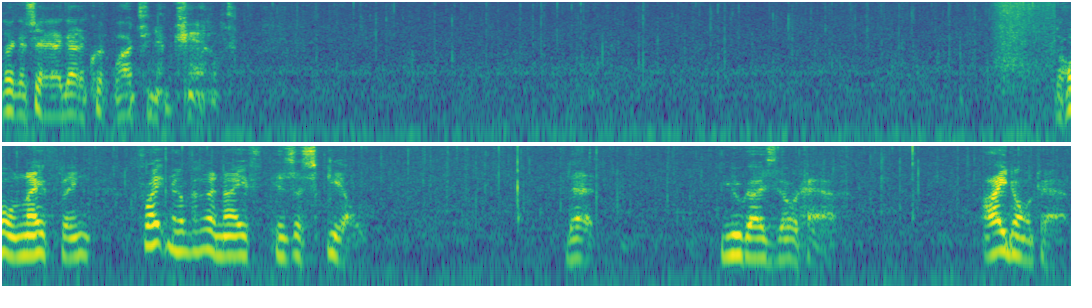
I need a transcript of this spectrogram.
Like I say, I gotta quit watching them channels. The whole knife thing, fighting with a knife is a skill that you guys don't have. I don't have.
